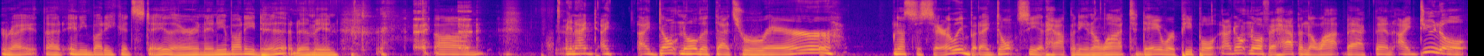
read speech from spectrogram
Right, that anybody could stay there, and anybody did. I mean, um, and I, I, I don't know that that's rare necessarily, but I don't see it happening a lot today where people, I don't know if it happened a lot back then. I do know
